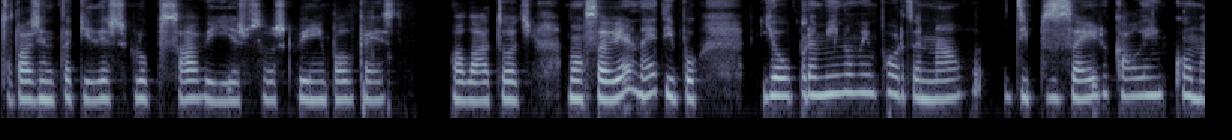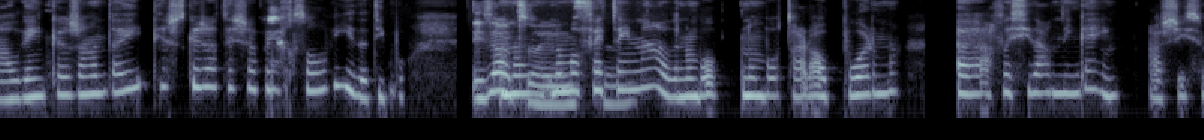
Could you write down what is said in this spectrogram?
toda a gente aqui deste grupo sabe e as pessoas que virem podcast, olá a todos, vão saber, né? Tipo, eu para mim não me importa nada, tipo, zero que alguém coma alguém que eu já andei desde que eu já esteja bem resolvida, tipo, Exato, não, é não me afeta em nada, não vou, não vou estar a opor-me à à felicidade de ninguém. Acho isso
